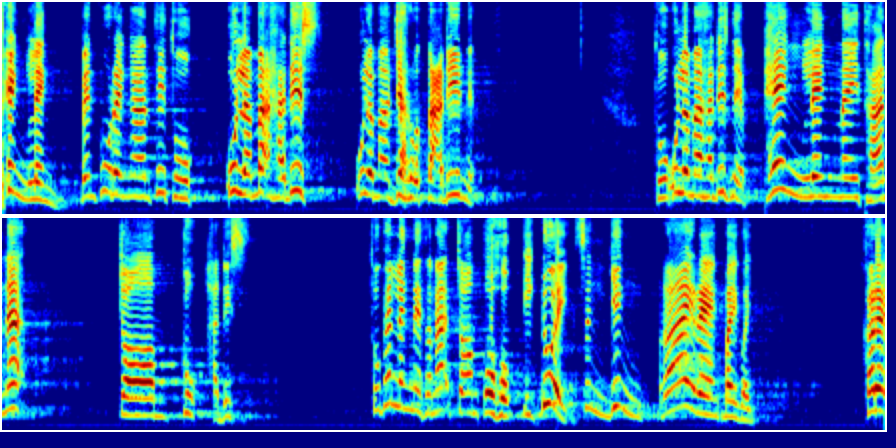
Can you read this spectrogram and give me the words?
เพ่งเล็ง เป็นผู้รายงานที่ถูกอุลามะฮะดิษอุลามะจารุตตาดีนเนี่ยถูกอุลามะฮะดิษเนี่ยเพ่งเล็งในฐานะจอมกุฮะดิษถูกเพ่งเล็งในฐานะจอมโกหกอีกด้วย ซึ่งยิ่งร้ายแรงไปกว่าเขาได้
